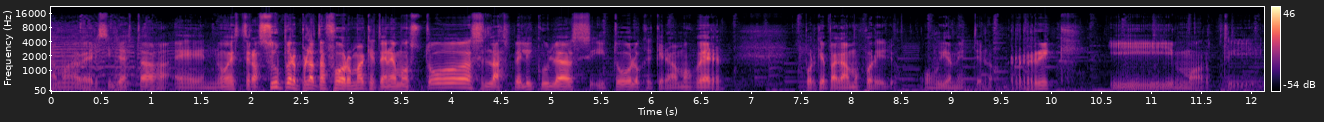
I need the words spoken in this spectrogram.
Vamos a ver si ya está en nuestra super plataforma que tenemos todas las películas y todo lo que queramos ver porque pagamos por ello, obviamente, ¿no? Rick y Morty.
